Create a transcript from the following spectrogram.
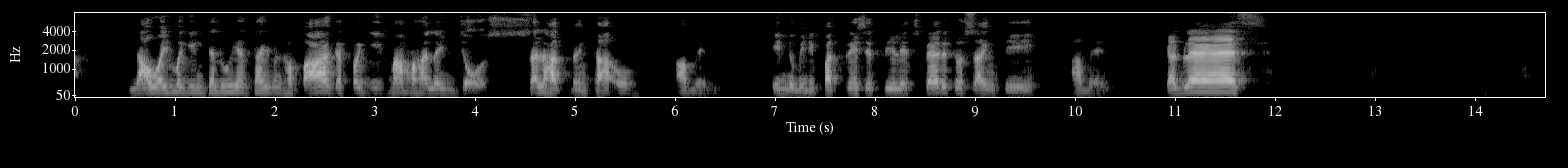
naway maging daluyan tayo ng habag at pag-imamahal ng Diyos sa lahat ng tao. Amen. In nomine Patris et Filii Spiritus Sancti. Amen. God bless!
